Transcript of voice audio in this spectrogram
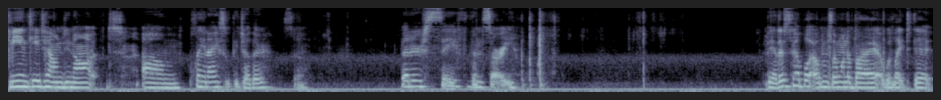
me and K-Town do not um, play nice with each other, so better safe than sorry. But yeah, there's a couple albums I want to buy. I would like to get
